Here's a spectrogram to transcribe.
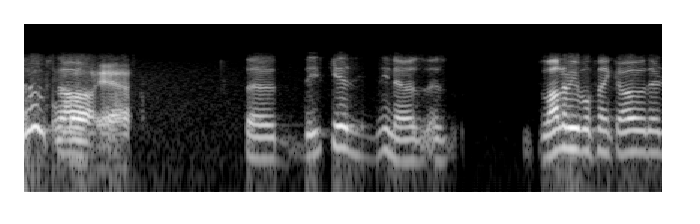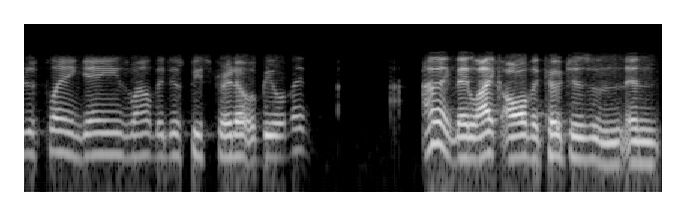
know, so Oh yeah. so these kids, you know, as, as- a lot of people think, oh, they're just playing games. Why don't they just be straight up with people? They, I think they like all the coaches and and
